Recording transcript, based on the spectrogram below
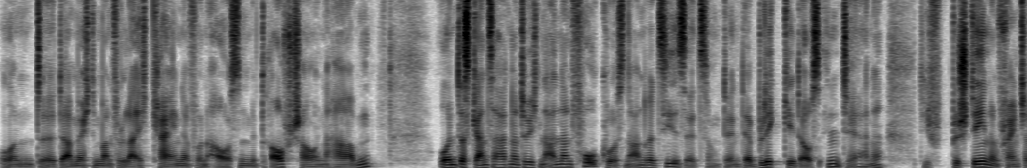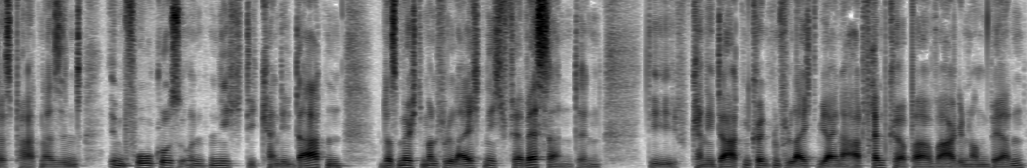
Und äh, da möchte man vielleicht keine von außen mit draufschauen haben. Und das Ganze hat natürlich einen anderen Fokus, eine andere Zielsetzung, denn der Blick geht aufs Interne. Die bestehenden Franchise-Partner sind im Fokus und nicht die Kandidaten. Und das möchte man vielleicht nicht verwässern, denn die Kandidaten könnten vielleicht wie eine Art Fremdkörper wahrgenommen werden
